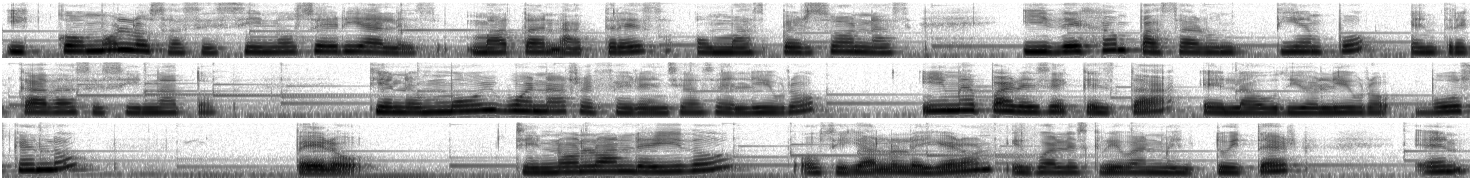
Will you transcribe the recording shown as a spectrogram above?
y cómo los asesinos seriales matan a tres o más personas y dejan pasar un tiempo entre cada asesinato. Tiene muy buenas referencias el libro y me parece que está el audiolibro. Búsquenlo, pero si no lo han leído o si ya lo leyeron, igual escríbanme en Twitter en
